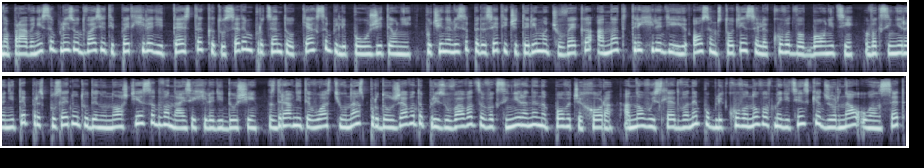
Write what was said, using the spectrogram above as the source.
Направени са близо 25 000 теста, като 7% от тях са били положителни. Починали са 54 човека, а над 3800 се лекуват в болници. Вакцинираните през последното денонощие са 12 000 души. Здравните власти у нас продължават да призовават за вакциниране на повече хора, а ново изследване, публикувано в медицинският журнал Lancet,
